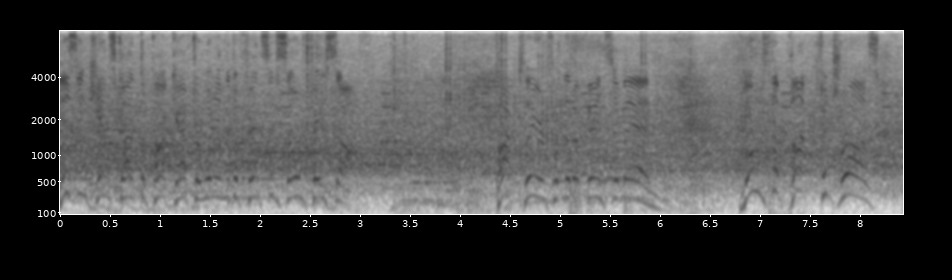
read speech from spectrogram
Nizhnekamsk's got the puck after winning the defensive zone faceoff. Puck cleared from the defensive end. Moves the puck to Droz.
